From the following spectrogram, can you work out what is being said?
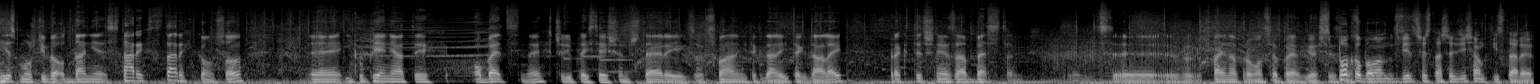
jest możliwe oddanie starych, starych konsol yy, i kupienia tych obecnych, czyli PlayStation 4, Xbox One i tak dalej, i tak dalej, praktycznie za bezcen. Więc yy, fajna promocja pojawiła się. w Spoko, bo mam dwie 360 stare,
